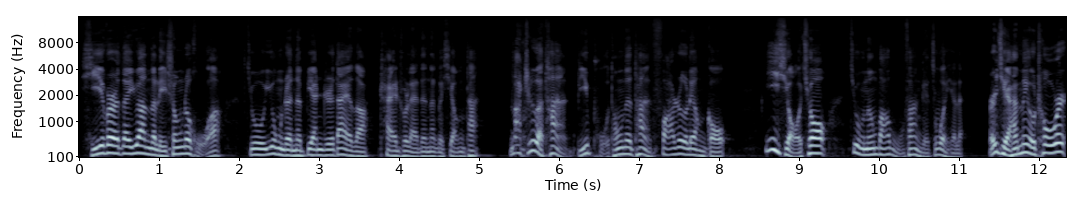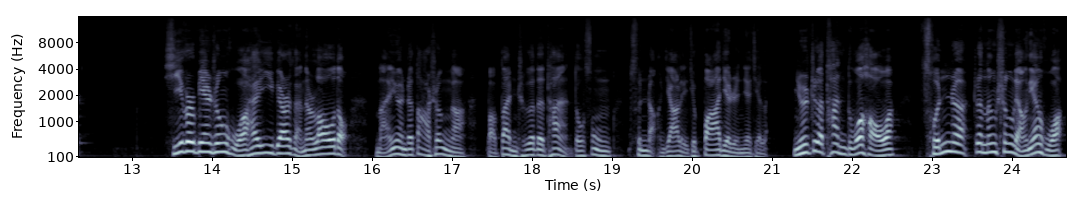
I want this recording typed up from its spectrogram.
媳妇儿在院子里生着火，就用着那编织袋子拆出来的那个香炭。那这炭比普通的炭发热量高，一小敲就能把午饭给做下来。而且还没有臭味儿，媳妇儿边生火还一边在那唠叨，埋怨这大圣啊，把半车的炭都送村长家里去巴结人家去了。你说这炭多好啊，存着这能生两年火。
